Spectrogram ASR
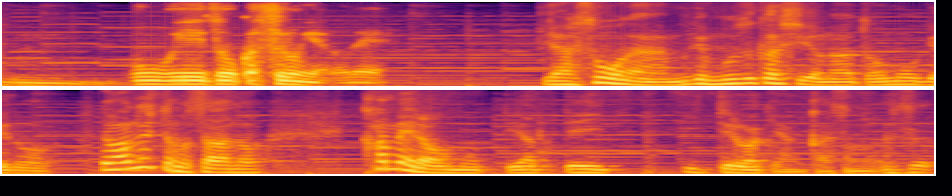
うん。どう映像化するんやろね。いやそうなの難しいよなと思うけど。でもあの人もさあのカメラを持ってやっていいってるわけやんか。そのず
